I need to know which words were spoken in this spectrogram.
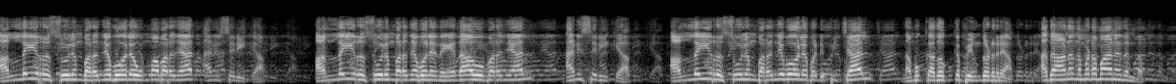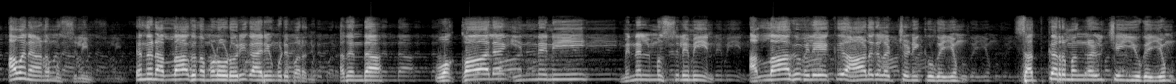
അല്ലൈ റസൂലും പറഞ്ഞ പോലെ ഉമ്മ പറഞ്ഞാൽ അനുസരിക്കാം. അല്ലൈ റസൂലും പറഞ്ഞ പോലെ നേതാവ് പറഞ്ഞാൽ അനുസരിക്കാം. അല്ലൈ റസൂലും പറഞ്ഞ പോലെ പഠിപ്പിച്ചാൽ നമുക്കതൊക്കെ പിന്തുടരാം. അതാണ് നമ്മുടെ മാനദണ്ഡം. അവനാണ് മുസ്ലിം. എന്നിട്ട് അള്ളാഹു നമ്മളോട് ഒരു കാര്യം കൂടി പറഞ്ഞു. അതെന്താ? വക്കാല ഇന്നനി മിന്നൽ മുസ്ലിമീൻ. അള്ളാഹുവിലേക്ക് ആളുകളെ ക്ഷണിക്കുകയും സത്കർമ്മങ്ങൾ ചെയ്യുകയും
